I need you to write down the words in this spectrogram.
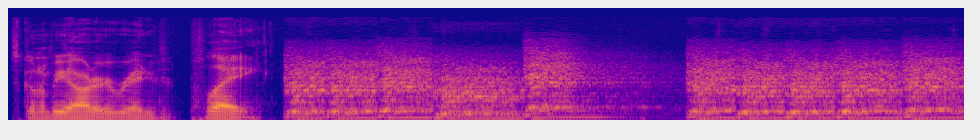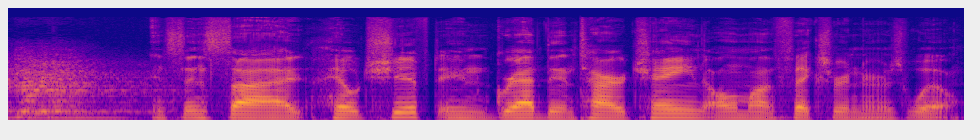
it's going to be already ready to play. Inside, held shift and grab the entire chain. All of my effects are in there as well.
